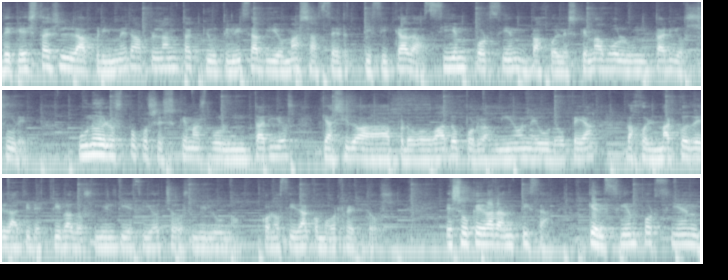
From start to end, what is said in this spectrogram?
de que esta es la primera planta que utiliza biomasa certificada 100% bajo el esquema voluntario SURE, uno de los pocos esquemas voluntarios que ha sido aprobado por la Unión Europea bajo el marco de la Directiva 2018-2001, conocida como 2. Eso que garantiza que el 100%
